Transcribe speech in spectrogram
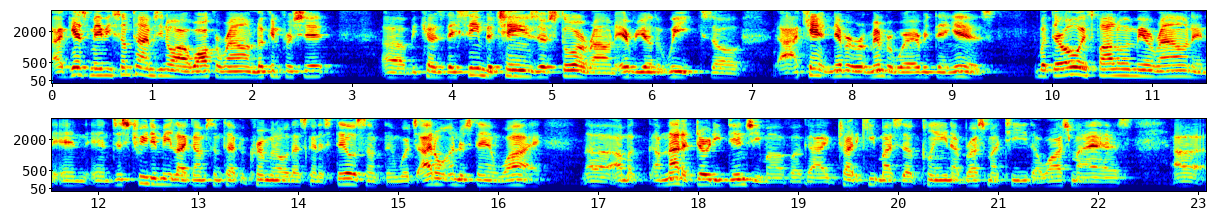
I guess maybe sometimes, you know, I walk around looking for shit uh, because they seem to change their store around every other week. So I can't never remember where everything is. But they're always following me around and, and, and just treating me like I'm some type of criminal that's going to steal something, which I don't understand why. Uh, I'm a I'm not a dirty, dingy motherfucker. I try to keep myself clean. I brush my teeth. I wash my ass. Uh,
